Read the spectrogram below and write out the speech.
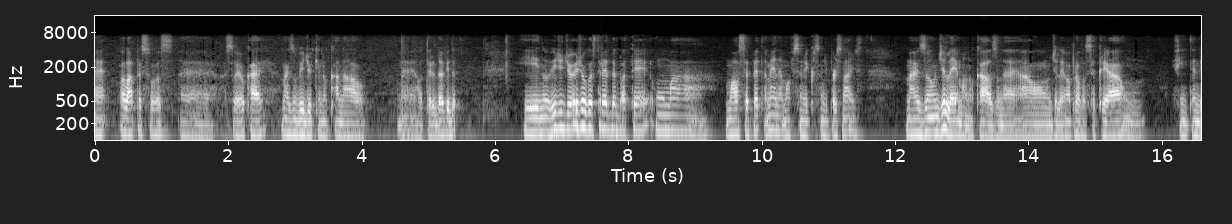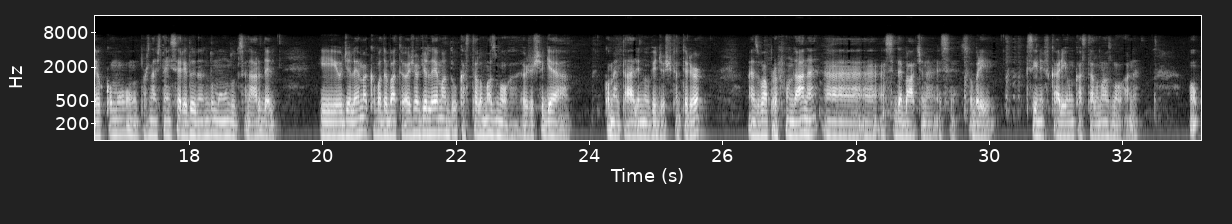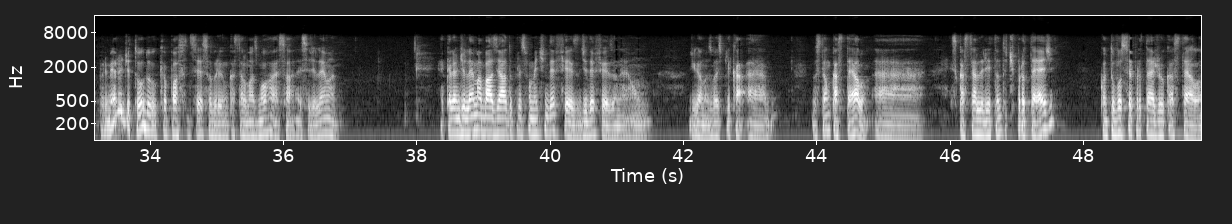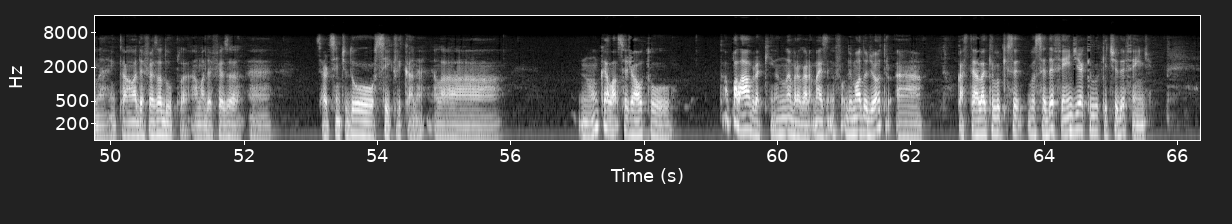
É, olá pessoas, é, sou eu Kai, mais um vídeo aqui no canal né, Roteiro da Vida. E no vídeo de hoje eu gostaria de debater uma, uma OCP também, né, uma oficina de criação de personagens, mas um dilema no caso, né, um dilema para você criar um, enfim, entender como um personagem está inserido dentro do mundo, do cenário dele. E o dilema que eu vou debater hoje é o dilema do Castelo Masmorra. Eu já cheguei a comentar ali no vídeo acho que anterior, mas vou aprofundar né, esse debate né, esse, sobre o que significaria um castelo masmorra. Né? Bom, primeiro de tudo, o que eu posso dizer sobre um castelo masmorra, essa, esse dilema, é que ele é um dilema baseado principalmente em defesa, de defesa. Né? Um, digamos, vou explicar. É, você tem um castelo, é, esse castelo ele tanto te protege quanto você protege o castelo. Né? Então é uma defesa dupla, é uma defesa, é, certo sentido, cíclica. Né? Ela que ela seja auto. Tem uma palavra aqui, eu não lembro agora, mas de modo ou de outro, o castelo é aquilo que você defende e aquilo que te defende.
